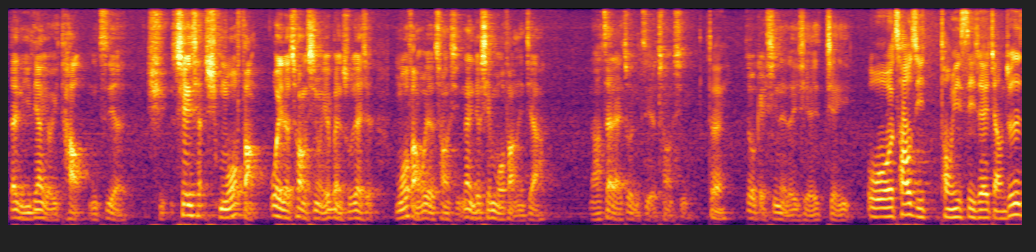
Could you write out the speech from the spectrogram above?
但你一定要有一套你自己的学，先模仿，为了创新嘛。有本书在写模仿为了创新，那你就先模仿人家，然后再来做你自己的创新。对。这我给新人的一些建议，我超级同意 CJ 讲，就是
